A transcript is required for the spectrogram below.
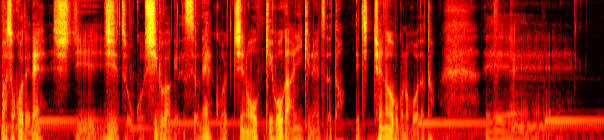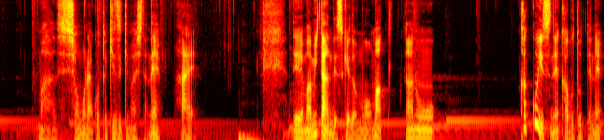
まあ、そこでね、事実をこう知るわけですよね。こっちの大きい方が兄貴のやつだと。で、ちっちゃいのが僕の方だと。えー、まあ、しょうもないこと気づきましたね。はい。で、まあ見たんですけども、まあ、あの、かっこいいですね、兜ってね。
